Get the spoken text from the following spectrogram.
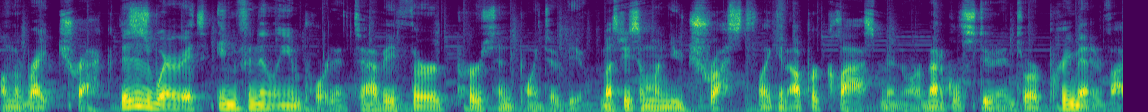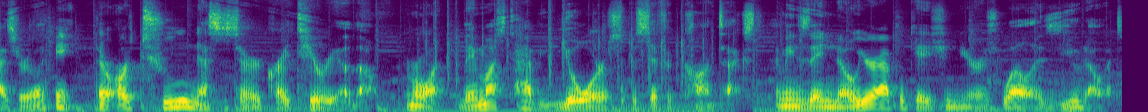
on the right track. This is where it's infinitely important to have a third person point of view. It must be someone you trust, like an upperclassman or a medical student or a pre-med advisor like me. There are two necessary criteria though. Number one, they must have your specific context. That means they know your application year as well as you know it.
